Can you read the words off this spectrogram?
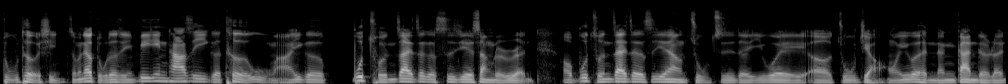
独特性。什么叫独特性？毕竟他是一个特务嘛，一个不存在这个世界上的人哦，不存在这个世界上组织的一位呃主角哦，一位很能干的人。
